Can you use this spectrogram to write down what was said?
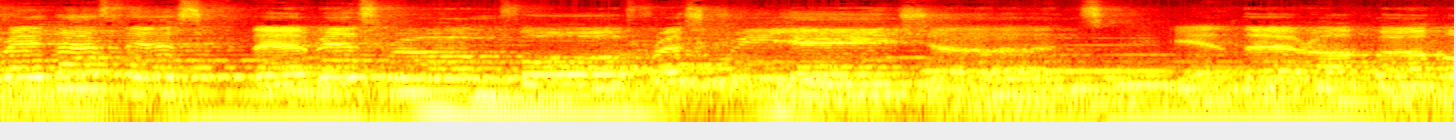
Great as this, there is room for fresh creations. In their upper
